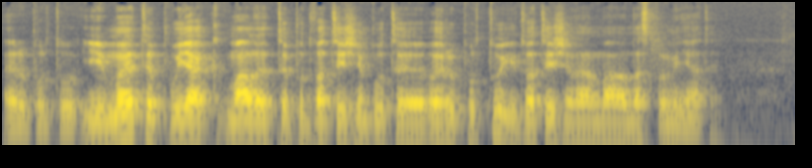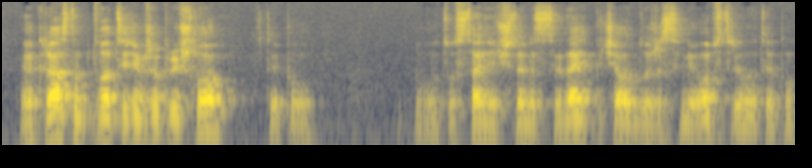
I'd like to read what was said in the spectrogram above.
аеропорту. І ми, типу, як мали типу, два тижні бути в аеропорту, і два тижні нам мали нас поміняти. Якраз на два тижні вже прийшло, типу, от останні 14 день почали дуже сильні обстріли, типу.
